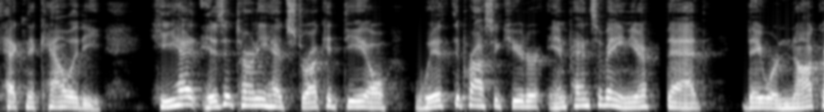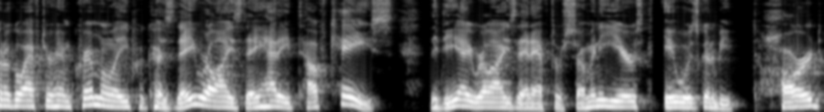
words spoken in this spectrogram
technicality. He had his attorney had struck a deal with the prosecutor in Pennsylvania that they were not going to go after him criminally because they realized they had a tough case. The DA realized that after so many years, it was going to be hard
